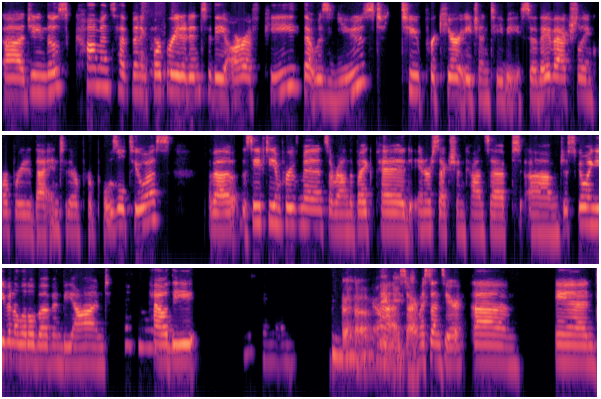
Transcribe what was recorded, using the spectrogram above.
Uh, Gene, those comments have been incorporated into the RFP that was used to procure HNTB. So they've actually incorporated that into their proposal to us about the safety improvements around the bike ped intersection concept, um, just going even a little above and beyond how the uh, sorry, my son's here. Um, and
